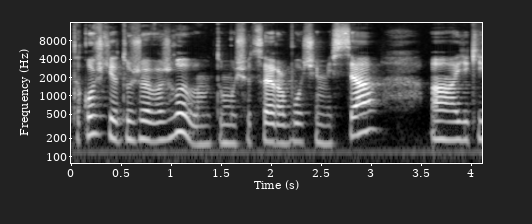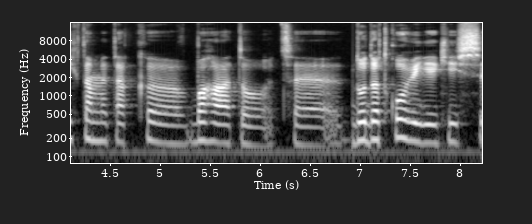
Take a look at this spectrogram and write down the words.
також є дуже важливим, тому що це робочі місця. Яких там не так багато, це додаткові якісь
